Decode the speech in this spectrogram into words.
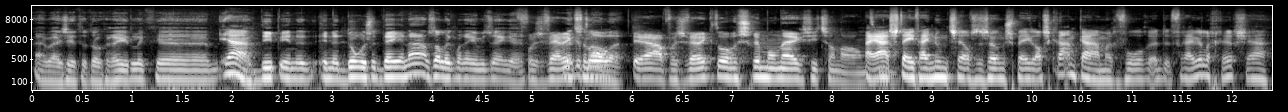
En wij zitten toch redelijk eh, Ja. diep in het, in het Dongense DNA, zal ik maar even zeggen. Voor zover ik Met het allen. ja, voor zover ik het hoor, is helemaal nergens iets aan de hand. Nou ja, Steve, hij noemt zelfs de zomerspelen als kraamkamer voor eh, de vrijwilligers. Ja,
